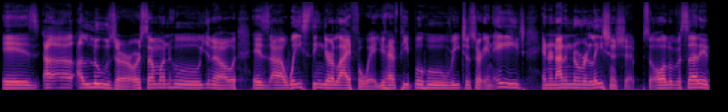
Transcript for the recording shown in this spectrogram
is a, a loser or someone who you know is uh, wasting their life away. You have people who reach a certain age and are not in a relationship. So all of a sudden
